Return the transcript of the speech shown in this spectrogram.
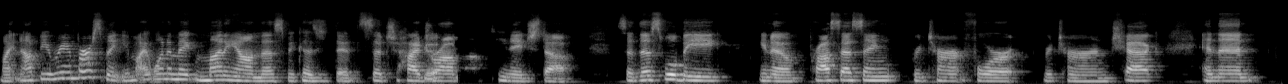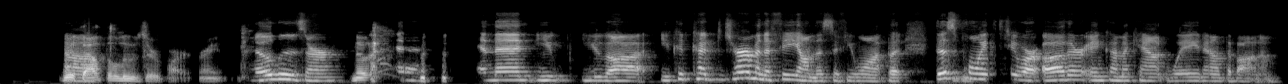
Might not be reimbursement. You might want to make money on this because it's such high Yeah. drama teenage stuff. So this will be, you know, processing return for return check and then Without the loser part, right? no loser No, and, and then you you uh you could determine a fee on this if you want but this Mhm. points to our other income account way down at the bottom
